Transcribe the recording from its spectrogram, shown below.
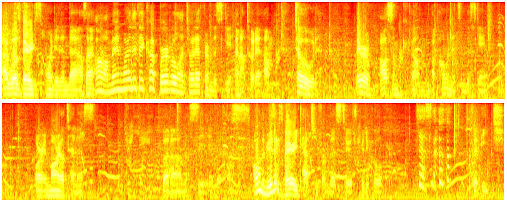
I was very disappointed in that. I was like, oh man, why did they cut Birdo and Toadette from this game? Uh, not Toadette, um, Toad. They were awesome um, opponents in this game. Or in Mario Tennis. But um, let's see, what else? Oh, and the music's very catchy from this too, it's pretty cool. Yes! it's a Peach.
